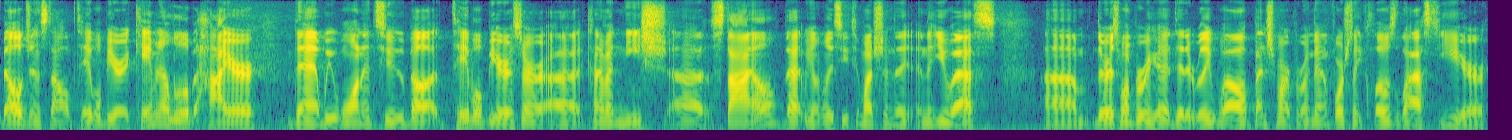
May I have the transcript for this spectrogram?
Belgian style table beer. It came in a little bit higher than we wanted to. Bel- table beers are uh, kind of a niche uh, style that we don't really see too much in the in the U.S. Um, there is one brewery here that did it really well, Benchmark Brewing. They unfortunately closed last year.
